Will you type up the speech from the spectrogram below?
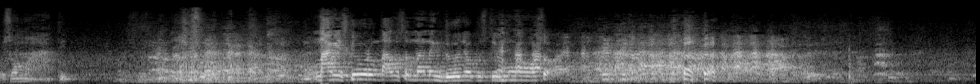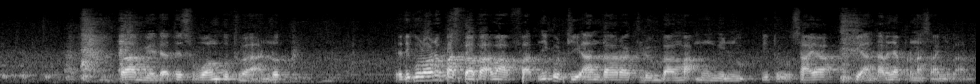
iso mati. nangis ki urung tahu seneng ning donya Gusti mosok. Paham ya, dadi wong kudu anut. Jadi kalau pas bapak wafat, niku di antara gelombang makmumin itu saya di antaranya pernah saya ngimami.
